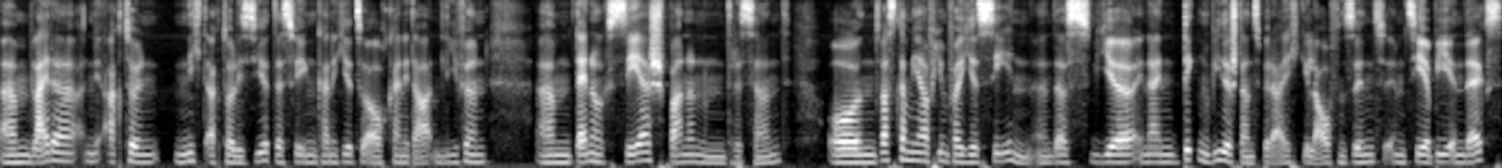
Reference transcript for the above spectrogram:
Ähm, leider aktuell nicht aktualisiert, deswegen kann ich hierzu auch keine Daten liefern. Ähm, dennoch sehr spannend und interessant. Und was kann man auf jeden Fall hier sehen? Äh, dass wir in einen dicken Widerstandsbereich gelaufen sind im CRB-Index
